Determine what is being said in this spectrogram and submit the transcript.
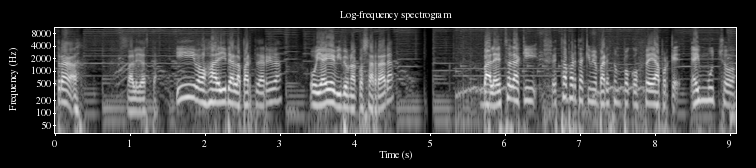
traga. Vale, ya está. Y vamos a ir a la parte de arriba. Uy, ahí ha habido una cosa rara. Vale, esto de aquí... Esta parte de aquí me parece un poco fea porque hay mucho...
